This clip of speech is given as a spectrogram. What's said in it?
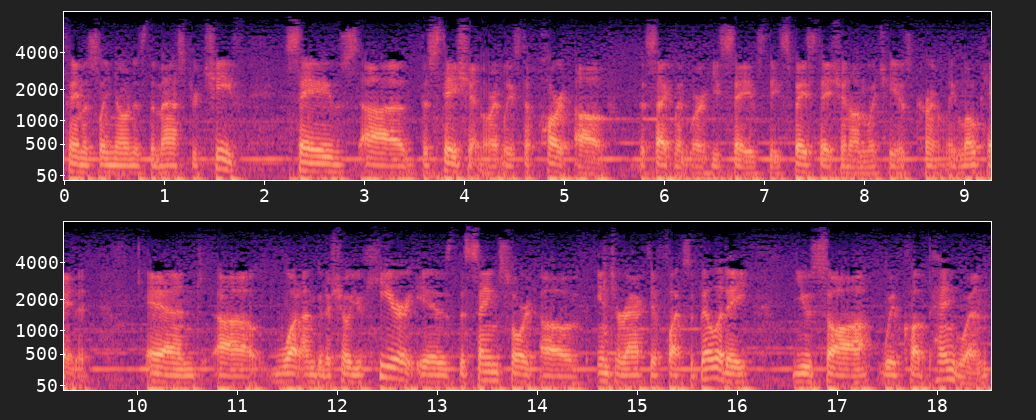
famously known as the Master Chief, saves uh, the station, or at least a part of the segment where he saves the space station on which he is currently located. And uh, what I'm going to show you here is the same sort of interactive flexibility you saw with Club Penguin,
